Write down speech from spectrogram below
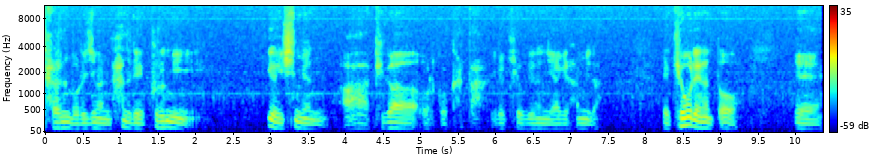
잘은 모르지만 하늘에 구름이 끼어 있으면 아 비가 올 것 같다 이렇게 우리는 이야기를 합니다. 예, 겨울에는 또 예,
